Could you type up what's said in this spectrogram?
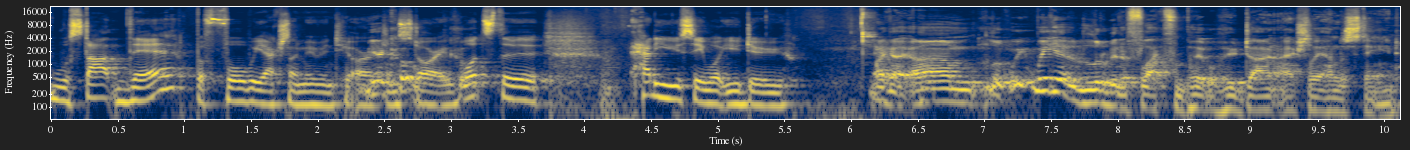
we'll start there before we actually move into your origin cool, story. cool. What's the, how do you see what you do? Okay. Um, look, we, we get a little bit of flack from people who don't actually understand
